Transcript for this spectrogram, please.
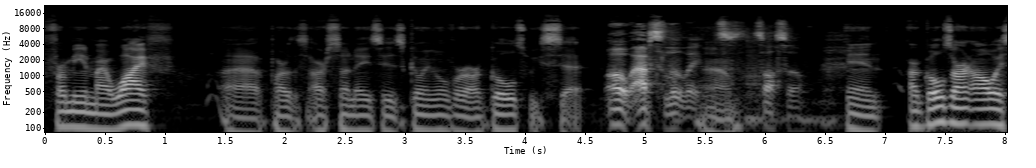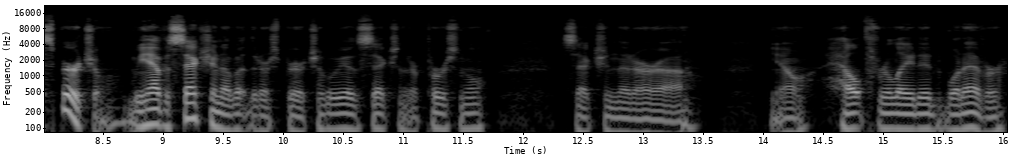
for me and my wife. Uh, part of this, our Sundays is going over our goals we set, Oh, absolutely. It's, it's also and our goals aren't always spiritual. We have a section of it that are spiritual, but we have a section that are personal, section that are, uh, you know, health related, whatever.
